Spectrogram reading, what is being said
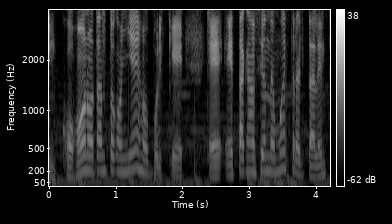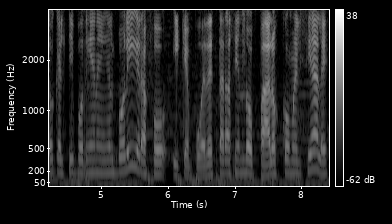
encojono tanto con Ñejo porque eh, esta canción demuestra el talento que el tipo tiene en el bolígrafo y que puede estar haciendo palos comerciales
